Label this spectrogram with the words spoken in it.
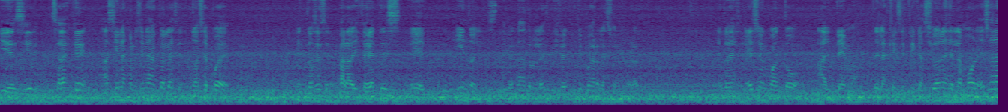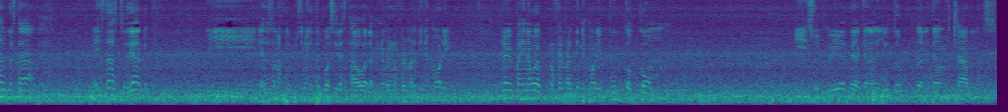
Y decir, ¿sabes qué? Así en las condiciones actuales no se puede. Entonces, para diferentes eh, índoles, diferentes diferentes tipos de relaciones, ¿verdad? Entonces, eso en cuanto al tema de las clasificaciones del amor, eso es algo que está, he estado estudiando. Y esas son las conclusiones que te puedo decir hasta ahora. Mi nombre es Rafael Martínez Mori. A mi página web, rafaelmartinezmori.com y suscríbete al canal de YouTube donde tengo mis charlas.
